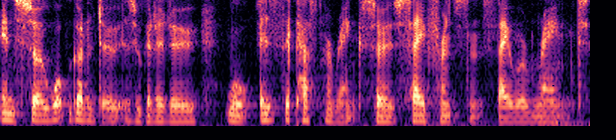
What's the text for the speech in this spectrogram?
And so what we're going to do is we're going to do well is the customer rank. So say for instance they were ranked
